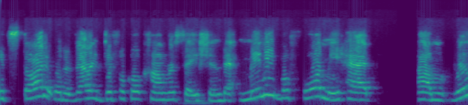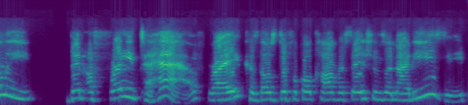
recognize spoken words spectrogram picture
it started with a very difficult conversation that many before me had um, really been afraid to have, right? Because those difficult conversations are not easy.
